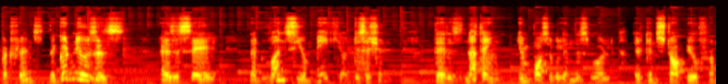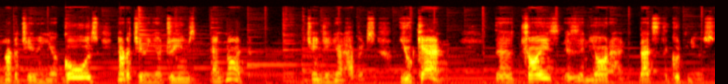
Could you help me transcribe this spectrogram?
But friends the good news is as i say that once you make your decision there is nothing impossible in this world that can stop you from not achieving your goals not achieving your dreams and not changing your habits. You can. The choice is in your hand. That's the good news.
